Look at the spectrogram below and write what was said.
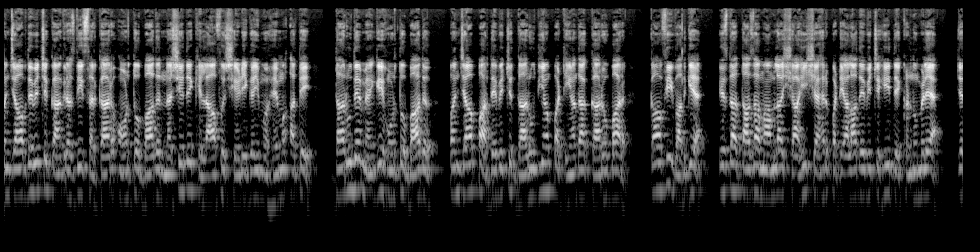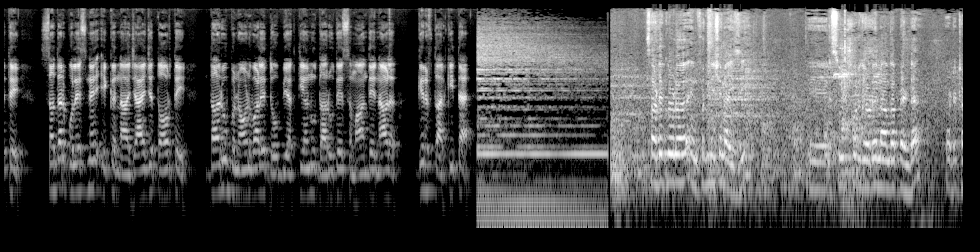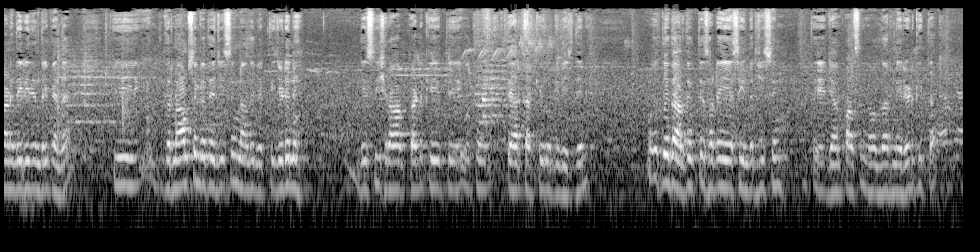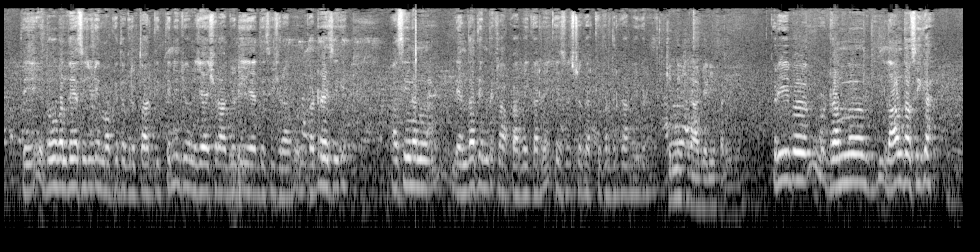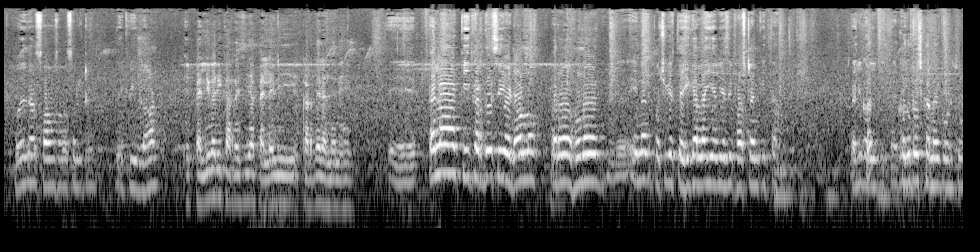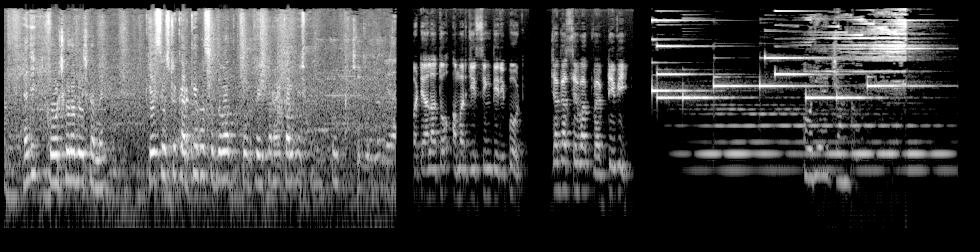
ਪੰਜਾਬ ਦੇ ਵਿੱਚ ਕਾਂਗਰਸ ਦੀ ਸਰਕਾਰ ਆਉਣ ਤੋਂ ਬਾਅਦ ਨਸ਼ੇ ਦੇ ਖਿਲਾਫ ਛੇੜੀ ਗਈ ਮੁਹਿੰਮ ਅਤੇ दारू ਦੇ ਮਹਿੰਗੇ ਹੋਣ ਤੋਂ ਬਾਅਦ ਪੰਜਾਬ ਭਰ ਦੇ ਵਿੱਚ दारू ਦੀਆਂ ਭੱਟੀਆਂ ਦਾ ਕਾਰੋਬਾਰ ਕਾਫੀ ਵੱਧ ਗਿਆ ਹੈ। ਇਸ ਦਾ ਤਾਜ਼ਾ ਮਾਮਲਾ ਸ਼ਾਹੀ ਸ਼ਹਿਰ ਪਟਿਆਲਾ ਦੇ ਵਿੱਚ ਹੀ ਦੇਖਣ ਨੂੰ ਮਿਲਿਆ ਹੈ, ਜਿੱਥੇ ਸਦਰ ਪੁਲਿਸ ਨੇ ਇੱਕ ਨਾਜਾਇਜ਼ ਤੌਰ ਤੇ दारू ਬਣਾਉਣ ਵਾਲੇ ਦੋ ਵਿਅਕਤੀਆਂ ਨੂੰ दारू ਦੇ ਸਮਾਨ ਦੇ ਨਾਲ ਗ੍ਰਿਫਤਾਰ ਕੀਤਾ ਹੈ ਸਾਡੇ ਕੋਲ ਇਨਫੋਰਮੇਸ਼ਨ ਆਈ ਸੀ ਤੇ ਰਸੂਲਪੁਰ ਜੋੜੇ ਨਾਮ ਦਾ ਪਿੰਡ ਹੈ ਸਾਡੇ ਥਾਣੇ ਦੇ ਏਰੀਏ ਦੇ ਅੰਦਰ ਹੀ ਪੈਂਦਾ ਹੈ, ਕਿ ਗੁਰਨਾਮ ਸਿੰਘ ਅਤੇ ਅਜੀਤ ਸਿੰਘ ਨਾਮ ਦੇ ਵਿਅਕਤੀ ਜਿਹੜੇ ਨੇ ਦੇਸੀ ਸ਼ਰਾਬ ਕੱਢ ਕੇ ਤੇ ਉਹ ਤੋਂ ਤਿਆਰ ਕਰਕੇ ਉਹ ਅੱਗੇ ਵੇਚਦੇ ਨੇ। ਉਸ ਦੇ ਆਧਾਰ ਦੇ ਉੱਤੇ ਸਾਡੇ ਅਸੀਂ ਇੰਦਰਜੀਤ ਸਿੰਘ ਤੇ ਜਨਪਾਲ ਸਿੰਘ ਹੌਲਦਾਰ ਨੇ ਰੇਡ ਕੀਤਾ ਤੇ ਇਹ ਦੋ ਬੰਦੇ ਅਸੀਂ ਜਿਹੜੇ ਮੌਕੇ ਤੋਂ ਗ੍ਰਿਫਤਾਰ ਕੀਤੇ ਨੇ ਜੋ ਨਜਾਇਜ਼ ਸ਼ਰਾਬ ਜਿਹੜੀ ਹੈ ਦੇਸੀ ਸ਼ਰਾਬ ਉਹ ਕੱਢ ਰਹੇ ਸੀਗੇ। ਅਸੀਂ ਇਹਨਾਂ ਨੂੰ ਲਿਆਂਦਾ ਤੇ ਇਹਨਾਂ ਦੇ ਖਿਲਾਫ ਕਾਰਵਾਈ ਕਰ ਰਹੇ ਕੇਸ ਰਜਿਸਟਰ ਕਰਕੇ ਫਰਦਰ ਕਾਰਵਾਈ ਕਰਾਂਗੇ ਕਿੰਨੀ ਸ਼ਰਾਬ ਜਿਹੜੀ ਫੜੀ ਹੈ? ਕਰੀਬ ਡਰਮ ਲਾਉਣ ਦਾ ਸੀਗਾ ਹੋਏਗਾ 100 100 ਲੀਟਰ ਦੇ ਕਰੀਬ ਲਾਉਣ ਇਹ ਪਹਿਲੀ ਵਾਰੀ ਕਰ ਰਹੇ ਸੀ ਜਾਂ ਪਹਿਲੇ ਵੀ ਕੱਢਦੇ ਰਹਿੰਦੇ ਨੇ ਇਹ? ਤੇ ਪਹਿਲਾਂ ਕੀ ਕਰਦੇ ਸੀ ਆਈ ਡੋਨਟ ਨੋ ਪਰ ਹੁਣ ਇਹਨਾਂ ਦੀ ਪੁੱਛਗਿੱਛ ਤੇ ਇਹੀ ਗੱਲ ਆਈ ਹੈ ਵੀ ਅਸੀਂ ਫਸਟ ਟਾਈਮ ਕੀਤਾ। ਪਹਿਲੀ ਵਾਰ ਕੀਤਾ ਕਦੋਂ ਪੇਸ਼ ਕਰਨਾ ਹੈ ਕੋਰਟ 'ਚ? ਹਾਂਜੀ ਕੋਰਟ 'ਚ ਕਦੋਂ ਪੇਸ਼ ਕਰਨਾ ਹੈ? ਕੇਸ ਰਜਿਸਟਰ ਕਰਕੇ ਬਸ ਉਸ ਤੋਂ ਬਾਅਦ ਕੋਰਟ ਪੇਸ਼ ਕਰਾਂਗੇ ਕੱਲ ਪੇਸ਼ ਪਟਿਆਲਾ ਤੋਂ ਅਮਰਜੀਤ ਸਿੰਘ ਦੀ ਰਿਪੋਰਟ ਜਗਤ ਸੇਵਕ ਵੈਬ ਟੀਵੀ। Audio Jungle.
